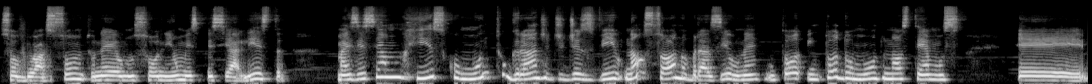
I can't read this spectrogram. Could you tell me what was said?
sobre o assunto, né? Eu não sou nenhuma especialista, mas isso é um risco muito grande de desvio, não só no Brasil, né? Em, to, em todo o mundo nós temos é,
